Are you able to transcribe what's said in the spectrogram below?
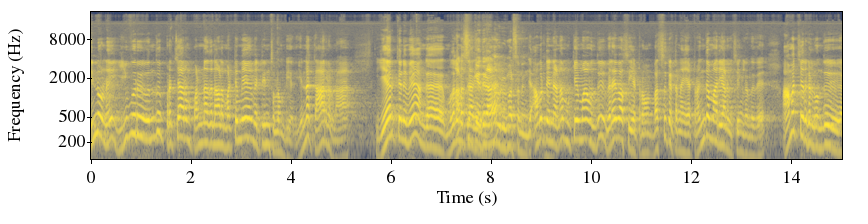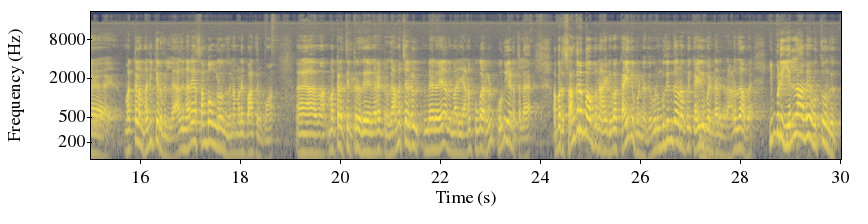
இன்னொன்று இவர் வந்து பிரச்சாரம் பண்ணதுனால மட்டுமே வெற்றின்னு சொல்ல முடியாது. என்ன காரணம்னா ஏற்கனவே அங்கே முதலமைச்சராக அரசுக்கு எதிரான ஒரு விமர்சனம் அவர்கிட்ட என்னன்னா முக்கியமாக வந்து விலைவாசி ஏற்றம் பஸ்ஸு கட்டண ஏற்றம் இந்த மாதிரியான விஷயங்கள் இருந்தது. அமைச்சர்கள் வந்து மக்களை மதிக்கிறது இல்லை அது நிறைய சம்பவங்கள் வந்தது. நம்மளே பார்த்துருப்போம். மக்களை திட்டுறது விரட்டுறது அமைச்சர்கள் மேலேயே அது மாதிரியான புகார்கள் பொது இடத்துல. அப்புறம் சந்திரபாபு நாயுடுவா கைது பண்ணது. ஒரு முதிர்ந்தவரை போய் கைது பண்ணிட்டாருங்கிற அனுதாபம். இப்படி எல்லாமே ஒத்து வந்தது.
